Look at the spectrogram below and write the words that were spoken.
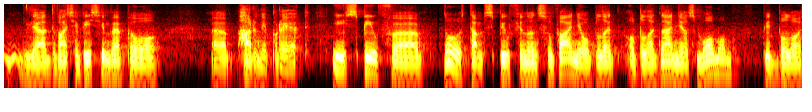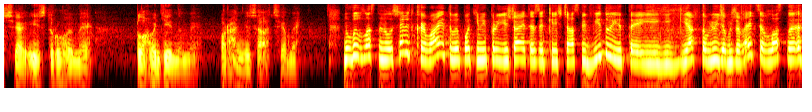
для 28 ВПО. Е, Гарний проєкт. І спів, е, ну, там співфінансування, облад- обладнання з МОМом відбулося і з другими благодійними організаціями. Ну ви власне не лише відкриваєте, ви потім і приїжджаєте за якийсь час, відвідуєте, і як там людям живеться, власне,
